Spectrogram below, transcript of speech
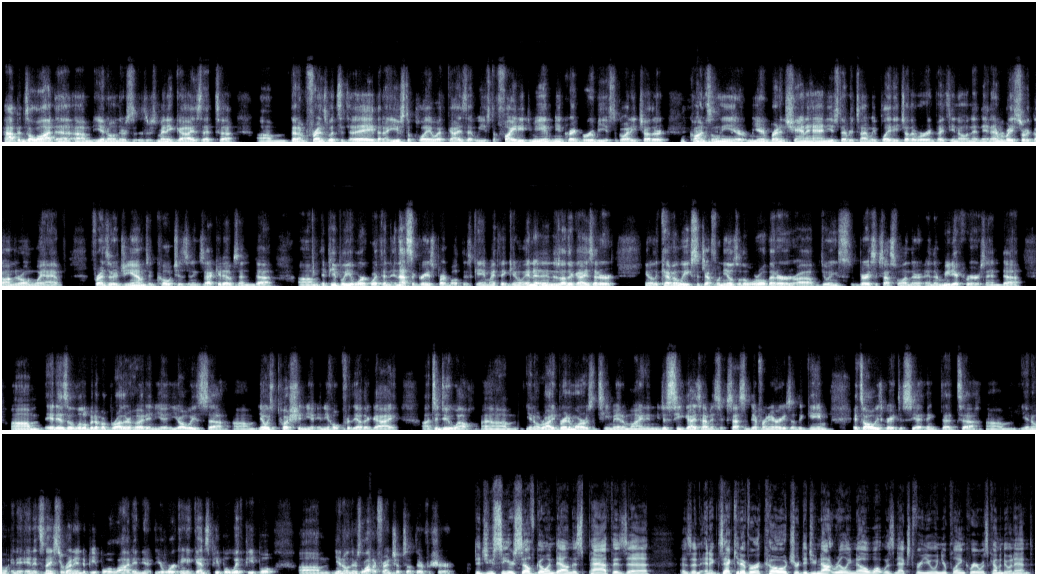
Happens a lot, uh, um, you know, and there's there's many guys that uh, um, that I'm friends with today that I used to play with, guys that we used to fight each me and me and Craig Berube used to go at each other constantly, or me and Brendan Shanahan used to every time we played each other were in fact, you know, and, and everybody's sort of gone their own way. I have friends that are GMs and coaches and executives and uh, um, and people you work with, and, and that's the greatest part about this game. I think you know, and, and there's other guys that are you know the Kevin Weekes, the Jeff O'Neills of the world that are Mm-hmm. uh, doing very successful in their in their media careers, and uh, um, it is a little bit of a brotherhood, and you you always uh, um, you always push and you and you hope for the other guy uh, to do well. Um, you know, Roddy Brind'Amour was a teammate of mine, and you just see guys having success in different areas of the game. It's always great to see. I think that uh, um, you know, and it, and it's nice to run into people a lot, and you're, you're working against people with people. Um, you know, and there's a lot of friendships out there for sure. Did you see yourself going down this path as a as an, an executive or a coach, or did you not really know what was next for you when your playing career was coming to an end?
